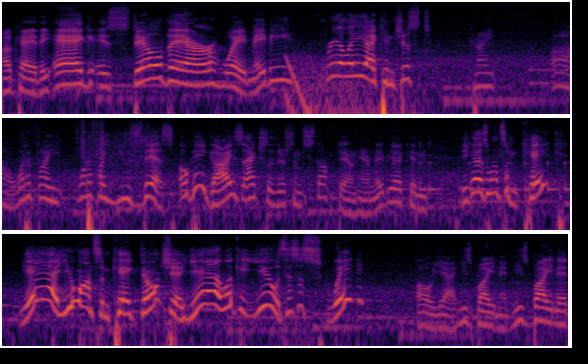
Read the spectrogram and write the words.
Okay, the egg is still there. Wait, maybe? Really? I can just... Can I... Oh, what if I what if I use this? Oh, hey guys, actually there's some stuff down here. Maybe I can. Do you guys want some cake? Yeah, you want some cake, don't you? Yeah, look at you. Is this a squid? Oh yeah, he's biting it. He's biting it.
